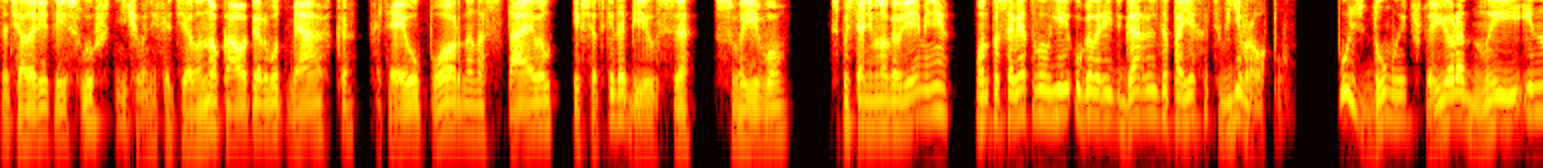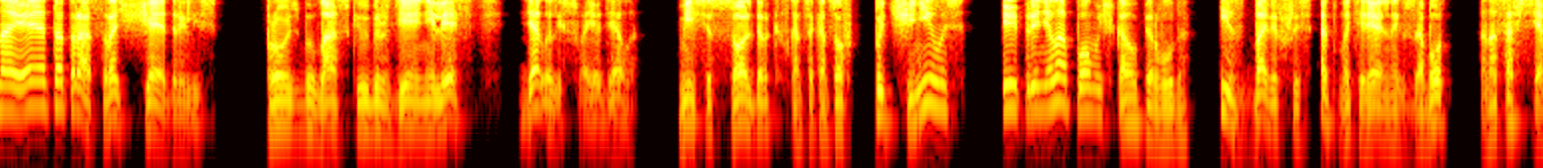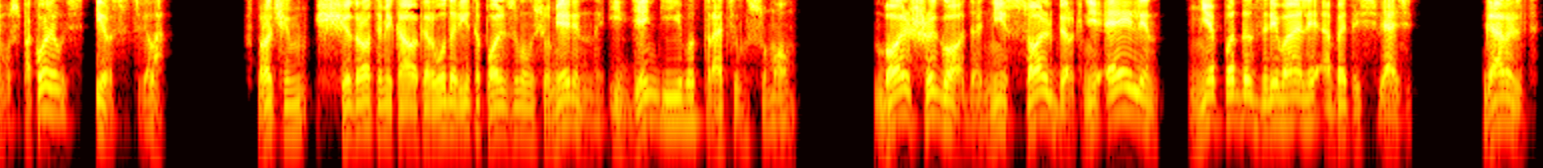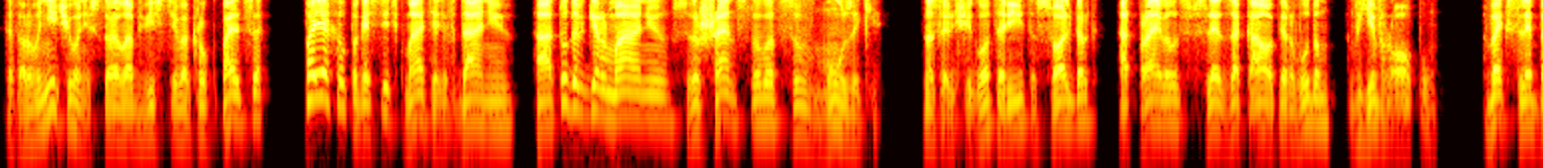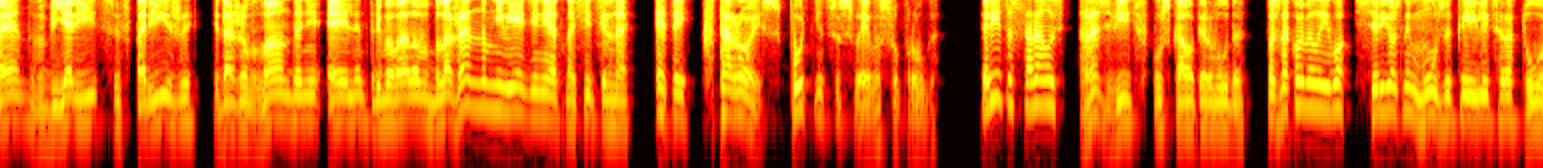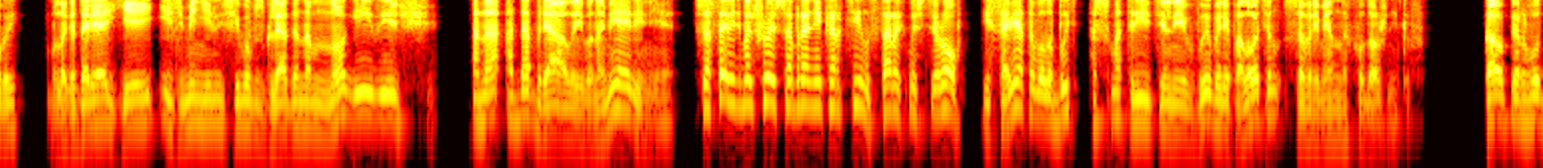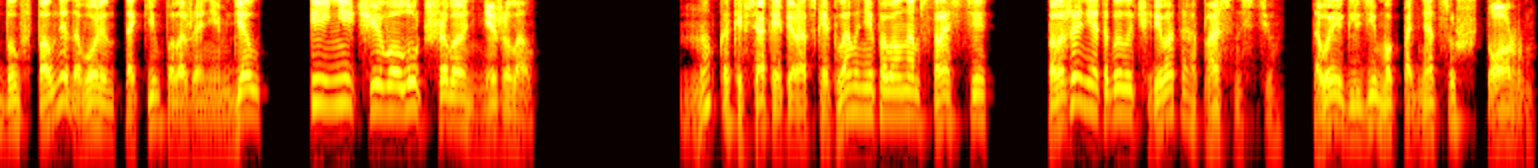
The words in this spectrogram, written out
Сначала Рита и слушать ничего не хотела, но Каупервуд мягко, хотя и упорно настаивал, и все-таки добился своего. Спустя немного времени он посоветовал ей уговорить Гарольда поехать в Европу. Пусть думает, что ее родные и на этот раз расщедрились. Просьбы, ласки, убеждения, лесть делали свое дело. Миссис Сольберг, в конце концов, подчинилась и приняла помощь Каупервуда. Избавившись от материальных забот, она совсем успокоилась и расцвела. Впрочем, щедротами Каупервуда Рита пользовалась умеренно, и деньги его тратила с умом. Больше года ни Сольберг, ни Эйлин не подозревали об этой связи. Гарольд, которого ничего не стоило обвести вокруг пальца, поехал погостить к матери в Данию, а оттуда в Германию совершенствоваться в музыке. На следующий год Рита Сольберг отправилась вслед за Каупервудом в Европу. В Экслебен, в Бьярице, в Париже и даже в Лондоне Эйлин пребывала в блаженном неведении относительно этой второй спутницы своего супруга. Рита старалась развить вкус Каупервуда, познакомила его с серьезной музыкой и литературой. Благодаря ей изменились его взгляды на многие вещи. Она одобряла его намерение составить большое собрание картин старых мастеров и советовала быть осмотрительнее в выборе полотен современных художников. Каупервуд был вполне доволен таким положением дел и ничего лучшего не желал. Но, как и всякое пиратское плавание по волнам страсти, положение это было чревато опасностью. Того и гляди, мог подняться шторм.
